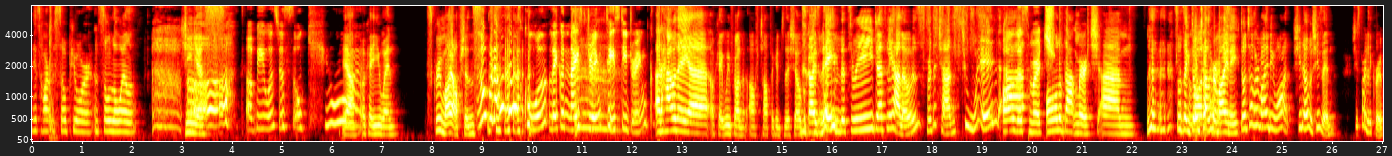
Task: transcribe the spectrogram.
His heart was so pure and so loyal. Genius. Ah, Dobby was just so cute. Yeah. Okay, you win. Screw my options. No, but that was, that was cool. Like a nice drink, tasty drink. And how they, uh, okay, we've gone off topic into the show, but guys, name the three Deathly Hallows for the chance to win All uh, this merch. all of that merch. Um, it's like, don't tell of merch. Hermione. Don't tell Hermione what. She knows she's in. She's part of the crew.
